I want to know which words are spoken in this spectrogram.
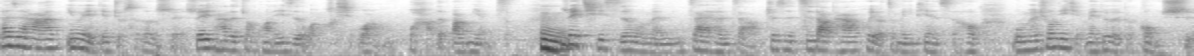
但是他因为已经九十二岁，所以他的状况一直往往不好的方面走。嗯，所以其实我们在很早就是知道他会有这么一天的时候，我们兄弟姐妹都有一个共识。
